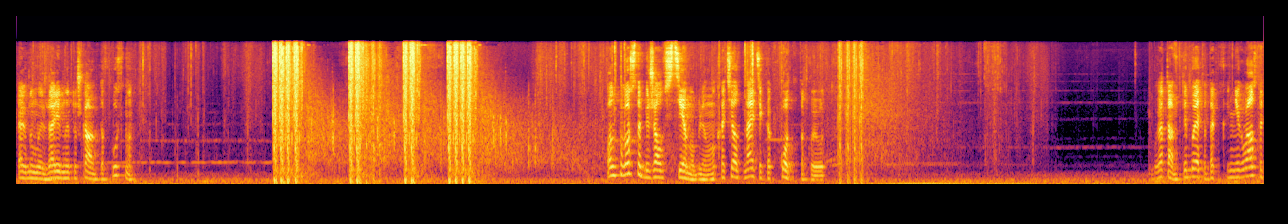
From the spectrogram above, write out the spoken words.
Как думаешь, жареный тушкан это вкусно? Он просто бежал в стену, блин. Он хотел, знаете, как кот такой вот. Братан, ты бы это так не рвался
